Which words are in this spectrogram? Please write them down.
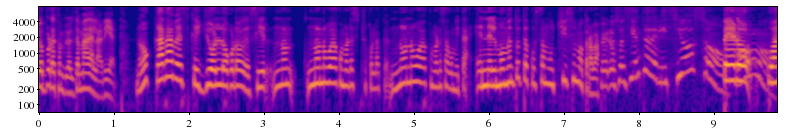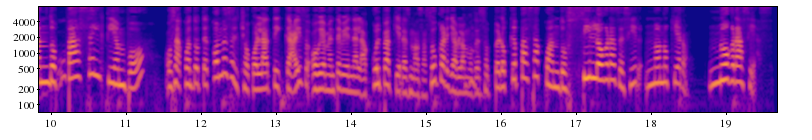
yo por ejemplo, el tema de la dieta, ¿no? Cada vez que yo logro decir, no, no, no voy a comer ese chocolate, no, no voy a comer esa gomita, en el momento te cuesta muchísimo trabajo. Pero se siente delicioso. Pero cuando pasa el tiempo, o sea, cuando te comes el chocolate y caes, obviamente viene la culpa, quieres más azúcar, ya hablamos de eso. Pero ¿qué pasa cuando sí logras decir, no, no quiero, no, gracias?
